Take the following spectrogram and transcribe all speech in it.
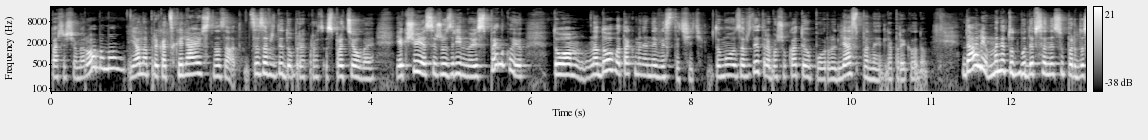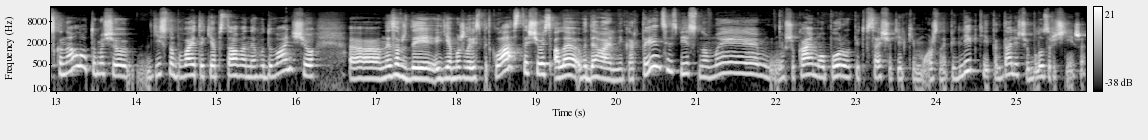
Перше, що ми робимо, я, наприклад, схиляюсь назад. Це завжди добре спрацьовує. Якщо я сижу з рівною спинкою, то надовго так мене не вистачить. Тому завжди треба шукати опору для спини, для прикладу. Далі в мене тут буде все не супер досконало, тому що дійсно бувають такі обставини годувань, що е, не завжди є можливість підкласти щось, але в ідеальній картинці, звісно, ми шукаємо опору під все, що тільки можна, під лікті і так далі, щоб було зручніше.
